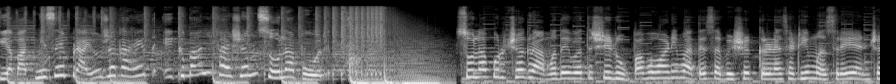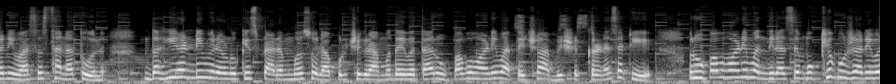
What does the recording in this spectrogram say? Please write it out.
या बातमीचे प्रायोजक आहेत इकबाल फॅशन सोलापूर. सोलापूरच्या ग्रामदैवत श्री रूपाभवानी मातेस अभिषेक करण्यासाठी मसरे यांच्या निवासस्थानातून दहीहंडी मिरवणुकीस प्रारंभ सोलापूरचे ग्रामदैवता रूपाभवानी मातेच्या अभिषेक करण्यासाठी. रूपाभवानी मंदिराचे मुख्य पुजारी व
